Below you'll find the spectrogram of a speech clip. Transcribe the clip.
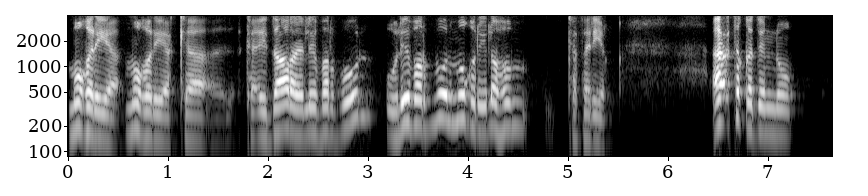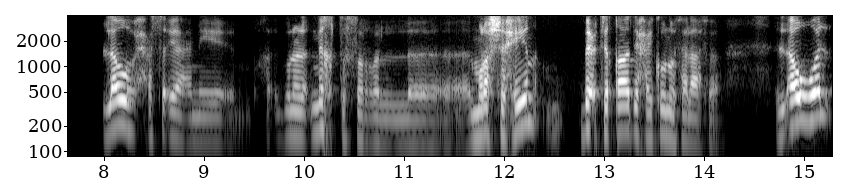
مغرية مغرية ك... كإدارة لليفربول وليفربول مغري لهم كفريق. أعتقد إنه لو حس يعني نختصر المرشحين باعتقادي حيكونوا ثلاثة. الأول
